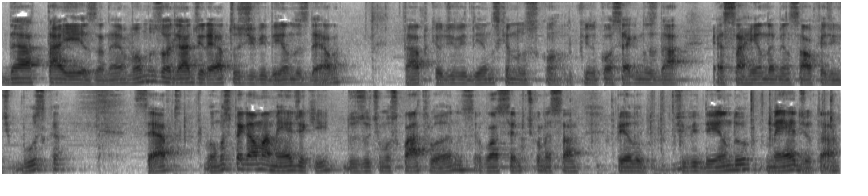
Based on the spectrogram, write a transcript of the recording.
da Taesa, né? Vamos olhar direto os dividendos dela, tá? Porque é o dividendos que nos que consegue nos dar essa renda mensal que a gente busca, certo? Vamos pegar uma média aqui dos últimos quatro anos. Eu gosto sempre de começar pelo dividendo médio, tá?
